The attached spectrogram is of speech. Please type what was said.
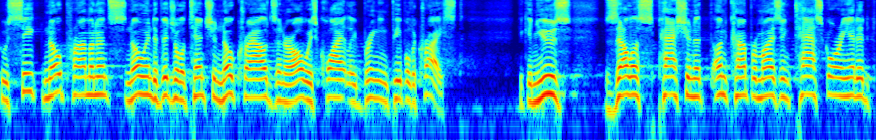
who seek no prominence, no individual attention, no crowds, and are always quietly bringing people to Christ. He can use zealous, passionate, uncompromising, task-oriented,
